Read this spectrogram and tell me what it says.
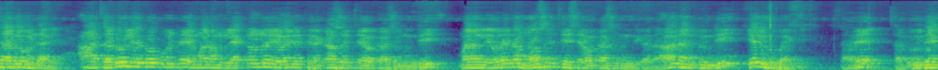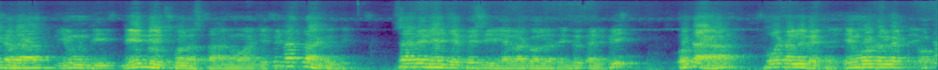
చదువు ఉండాలి. ఆ చదువు లేకోకుంటే మనం లెక్కల్లో ఏమైనా తిరకాసు వచ్చే అవకాశం ఉంది. మనల్ని ఎవరైనా మోసం చేసే అవకాశం ఉంది కదా అని అంటుంది ఎలుగుబంటి సరే చదువుదే కదా ఏముంది? నేను నేర్చుకొని వస్తాను అని చెప్పి నక్క అంటుంది. సరే నేను చెప్పేసి ఎలాగోలా రెండు కలిపి ఒక హోటల్ని పెట్టాయి. ఏం హోటల్ పెట్టాయి? ఒక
